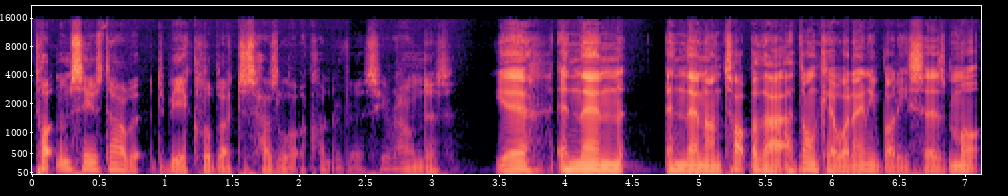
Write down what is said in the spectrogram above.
Tottenham seems to have to be a club that just has a lot of controversy around it. yeah, and then and then on top of that, I don't care what anybody says. Mo-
